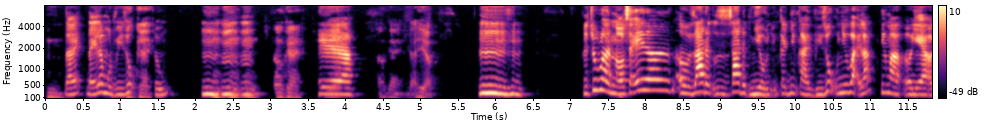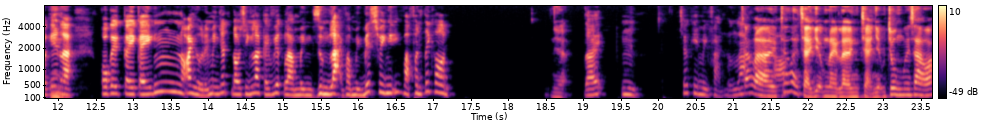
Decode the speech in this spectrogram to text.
Ừm. Đấy, đấy là một ví dụ, kê. đúng. Ừm, ừm, ừm, ừm. ừm, ô kê, yeah, Yeah. Ô kê, đã hiểu. Ừm. Nói chung là nó sẽ, ơ, ờ, ra được ra được nhiều những cái những cái ví dụ như vậy lắm. Nhưng mà, ờ, yeah, again Ừm. là có cái cái cái nó ảnh hưởng đến mình nhất đó chính là cái việc là mình dừng lại và mình biết suy nghĩ và phân tích hơn. Yeah. Đấy, ừm, trước khi mình phản ứng lại, Chắc là chắc đó. là trải nghiệm này là trải nghiệm chung hay sao á?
